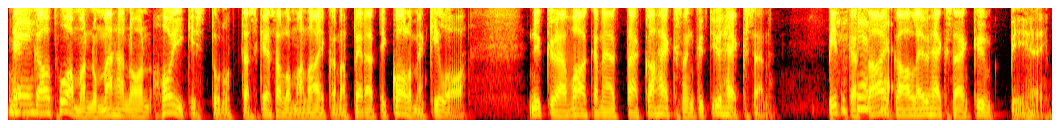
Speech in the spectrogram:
Niin. Ehkä oot huomannut, mähän on hoikistunut tässä kesäloman aikana peräti kolme kiloa. Nykyään vaaka näyttää 89. Pitkästä tiedätkö- aikaa alle 90, hei.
